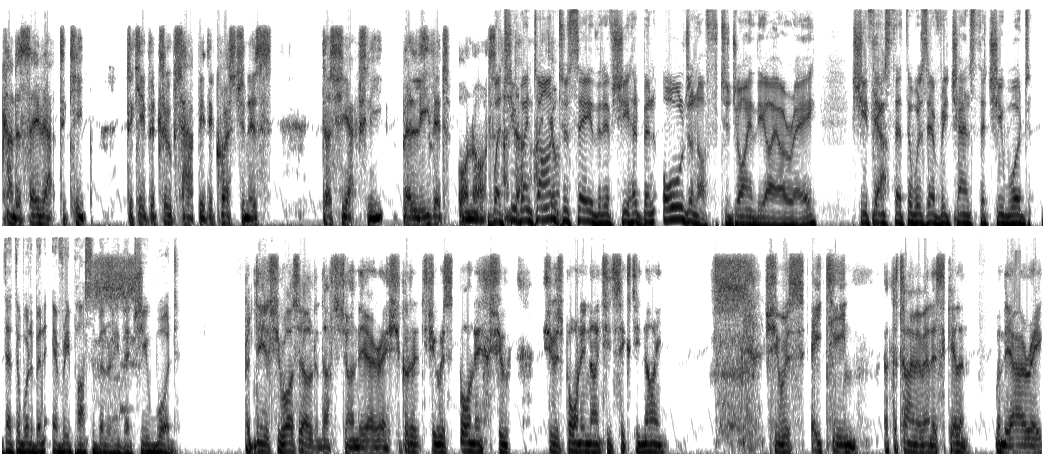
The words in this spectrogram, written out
kind of say that to keep to keep the troops happy. The question is, does she actually believe it or not? Well, she And, uh, went on to say that if she had been old enough to join the IRA, she thinks that there was every chance that she would, that there would have been every possibility that she would. But Neil, she was old enough to join the IRA. She could have, she was born in she she was born in 1969. She was 18 at the time of Enniskillen when the IRA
